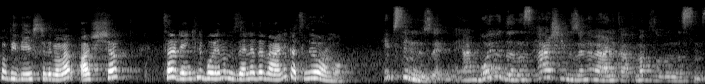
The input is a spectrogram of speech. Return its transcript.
konuyu değiştirdim hemen. Ahşapta renkli boyanın üzerine de vernik atılıyor mu? Hepsinin üzerine. Yani boyadığınız her şeyin üzerine vernik atmak zorundasınız.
